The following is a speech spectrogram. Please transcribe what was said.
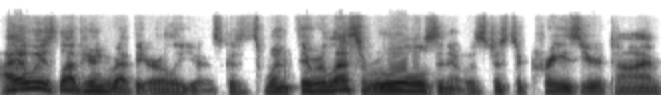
I always love hearing about the early years because it's when there were less rules and it was just a crazier time,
